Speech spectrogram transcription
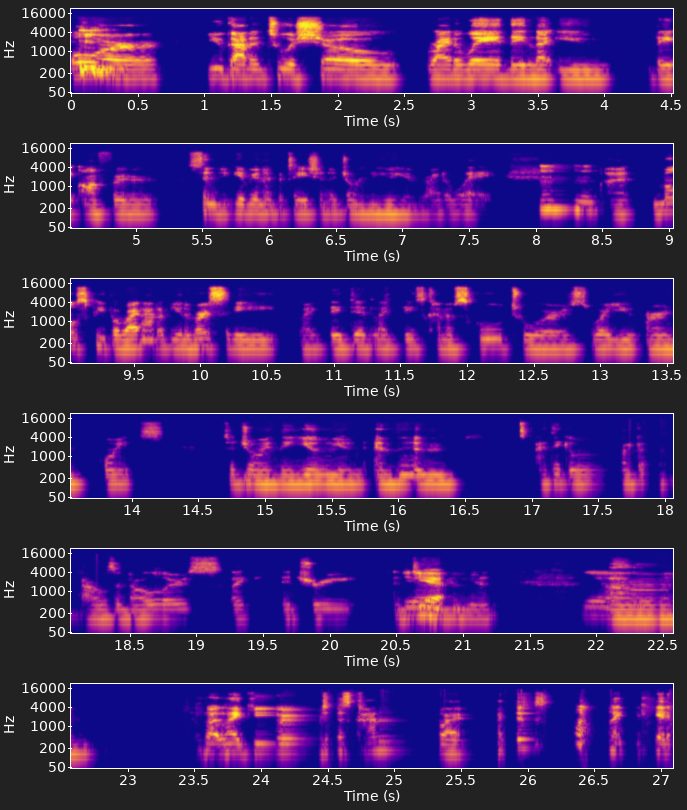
or you got into a show right away and they let you they offer send you give you an invitation to join the union right away Mhm. uh, most people right out of university like they did like these kind of school tours where you earn points to join the union and then i think it was like a thousand dollars like entry into Yeah. the union Yeah. um but like you were just kind of like i just want to get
